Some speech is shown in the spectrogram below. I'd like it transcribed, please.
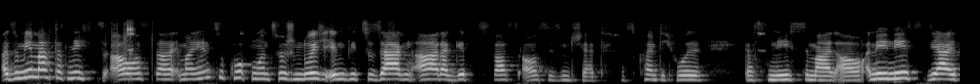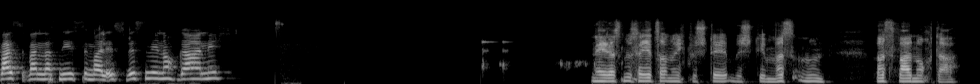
Also mir macht das nichts aus, da immer hinzugucken und zwischendurch irgendwie zu sagen, ah, da gibt es was aus diesem Chat. Das könnte ich wohl das nächste Mal auch. Nee, nächst, ja, ich weiß, wann das nächste Mal ist, wissen wir noch gar nicht. Nee, das müssen wir jetzt auch noch nicht bestimmen. Was, äh, was war noch da?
